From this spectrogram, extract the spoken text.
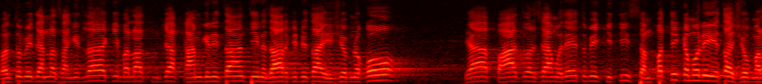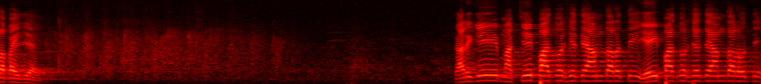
परंतु मी त्यांना सांगितलं की मला तुमच्या कामगिरीचा तीन हजार किटीचा हिशोब नको. या पाच वर्षामध्ये तुम्ही किती संपत्ती कमवली याचा हिशोब मला पाहिजे आहे. कारण की मागचे पाच वर्ष ते आमदार होते हेही पाच वर्ष ते आमदार होते.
